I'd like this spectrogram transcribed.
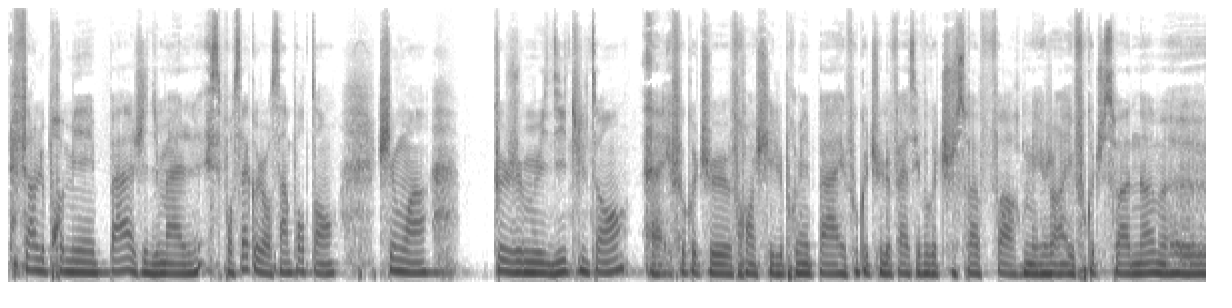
faire le premier pas j'ai du mal. Et c'est pour ça que genre c'est important chez moi que je me dis tout le temps euh, il faut que tu franchis le premier pas il faut que tu le fasses il faut que tu sois fort mais genre il faut que tu sois un homme euh,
